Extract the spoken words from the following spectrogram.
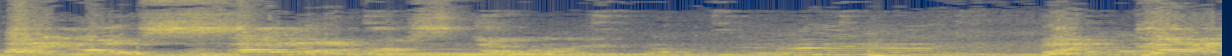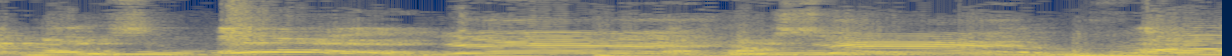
I know some of her story. But God knows all of her story.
